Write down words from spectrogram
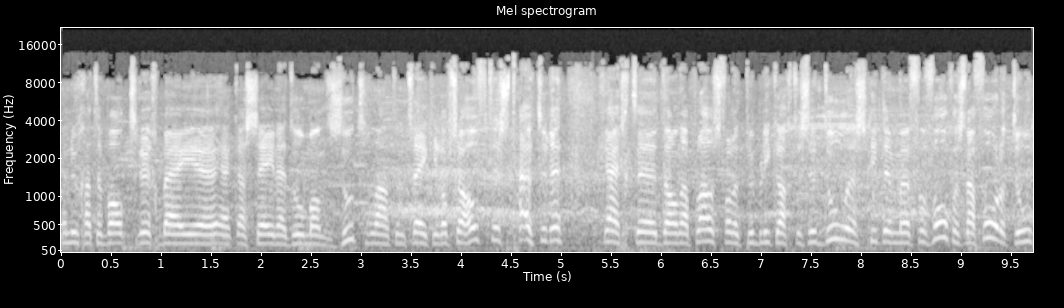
En nu gaat de bal terug bij eh, RKC naar doelman Zoet. Laat hem twee keer op zijn hoofd stuiteren. Krijgt dan applaus van het publiek achter zijn doel. En schiet hem vervolgens naar voren toe.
